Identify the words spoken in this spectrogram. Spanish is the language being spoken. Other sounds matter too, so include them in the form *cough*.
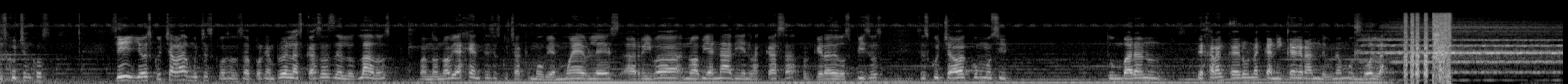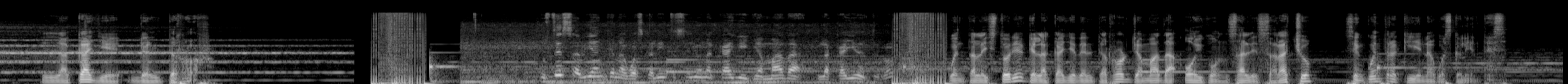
¿Se escuchan cosas? Sí, yo escuchaba muchas cosas. O sea, por ejemplo, en las casas de los lados, cuando no había gente, se escuchaba que movían muebles. Arriba no había nadie en la casa, porque era de dos pisos. Se escuchaba como si tumbaran, dejaran caer una canica grande, una mondola. La calle del terror. ¿Ustedes sabían que en Aguascalientes hay una calle llamada la calle del terror? Cuenta la historia que la calle del terror llamada Hoy González Saracho se encuentra aquí en Aguascalientes.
